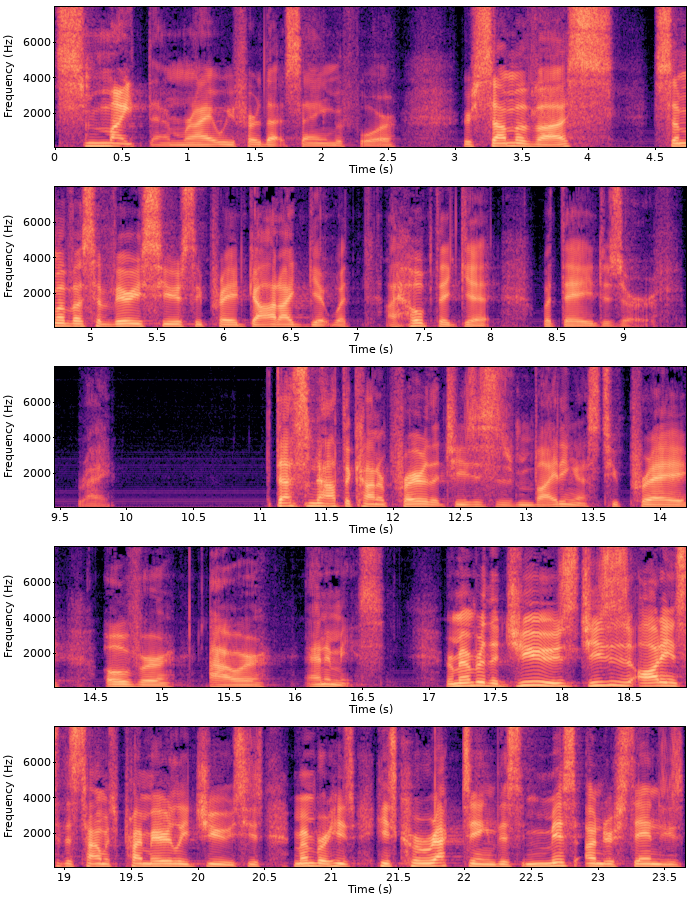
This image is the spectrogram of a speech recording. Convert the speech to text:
smite them, right? We've heard that saying before. Or some of us, some of us have very seriously prayed, God, I get what I hope they get what they deserve, right? But that's not the kind of prayer that Jesus is inviting us to pray over our enemies. Remember the Jews, Jesus' audience at this time was primarily Jews. He's, remember, he's, he's correcting this misunderstandings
